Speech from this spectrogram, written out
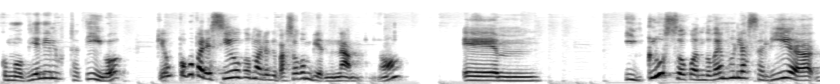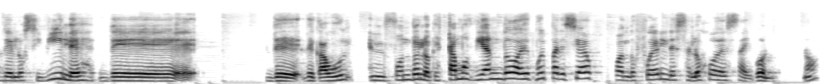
como bien ilustrativo, que es un poco parecido como a lo que pasó con Vietnam, ¿no? Eh, incluso cuando vemos la salida de los civiles de, de, de, Kabul, en el fondo lo que estamos viendo es muy parecido cuando fue el desalojo de Saigón, ¿no?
